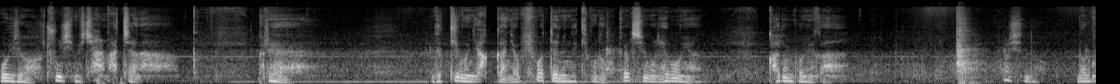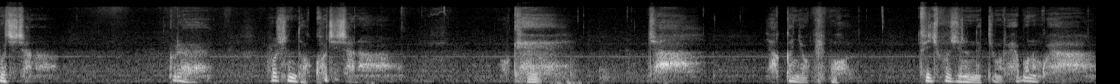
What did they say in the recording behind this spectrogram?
오히려 중심이 잘 맞잖아. 그래. 느낌은 약간 옆피봇 되는 느낌으로 백스윙을 해보면 가동 범위가 훨씬 더 넓어지잖아. 그래. 훨씬 더 커지잖아. 오케이. 자, 약간 옆피봇 뒤집어지는 느낌으로 해보는 거야.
